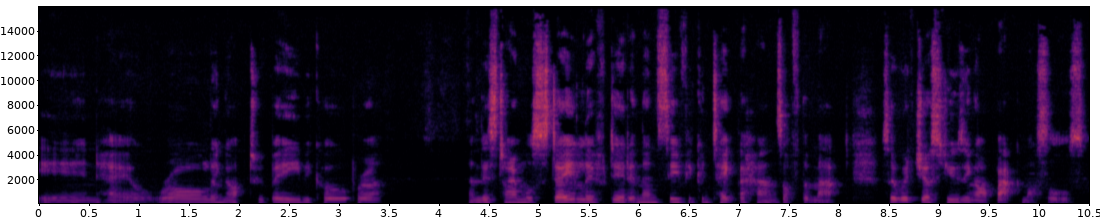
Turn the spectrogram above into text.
Inhale, rolling up to baby cobra. And this time we'll stay lifted and then see if you can take the hands off the mat. So we're just using our back muscles.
